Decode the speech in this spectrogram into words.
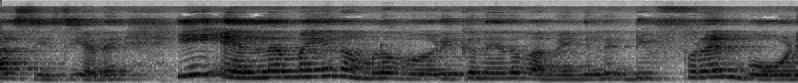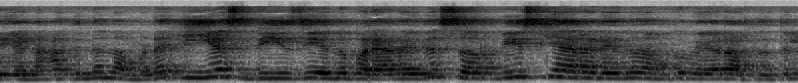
ആർ സി സി ആണ്. ഈ എൽ എം ഐ നമ്മൾ മേടിക്കുന്നതെന്ന് പറഞ്ഞു കഴിഞ്ഞാൽ ഡിഫറെന്റ് ബോഡിയാണ് അതിനെ നമ്മൾ ഇ എസ് ഡി സി എന്ന് പറയാം. അതായത് സർവീസ് കാനഡ എന്ന് നമുക്ക് വേറെ അർത്ഥത്തിൽ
